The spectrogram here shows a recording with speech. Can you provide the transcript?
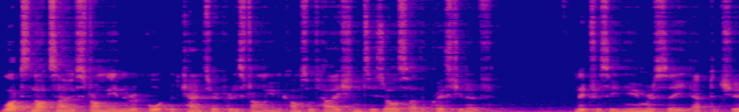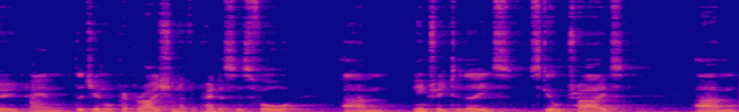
what's not so strongly in the report but came through pretty strongly in the consultations is also the question of literacy, numeracy, aptitude, and the general preparation of apprentices for um, entry to these skilled trades. Um,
